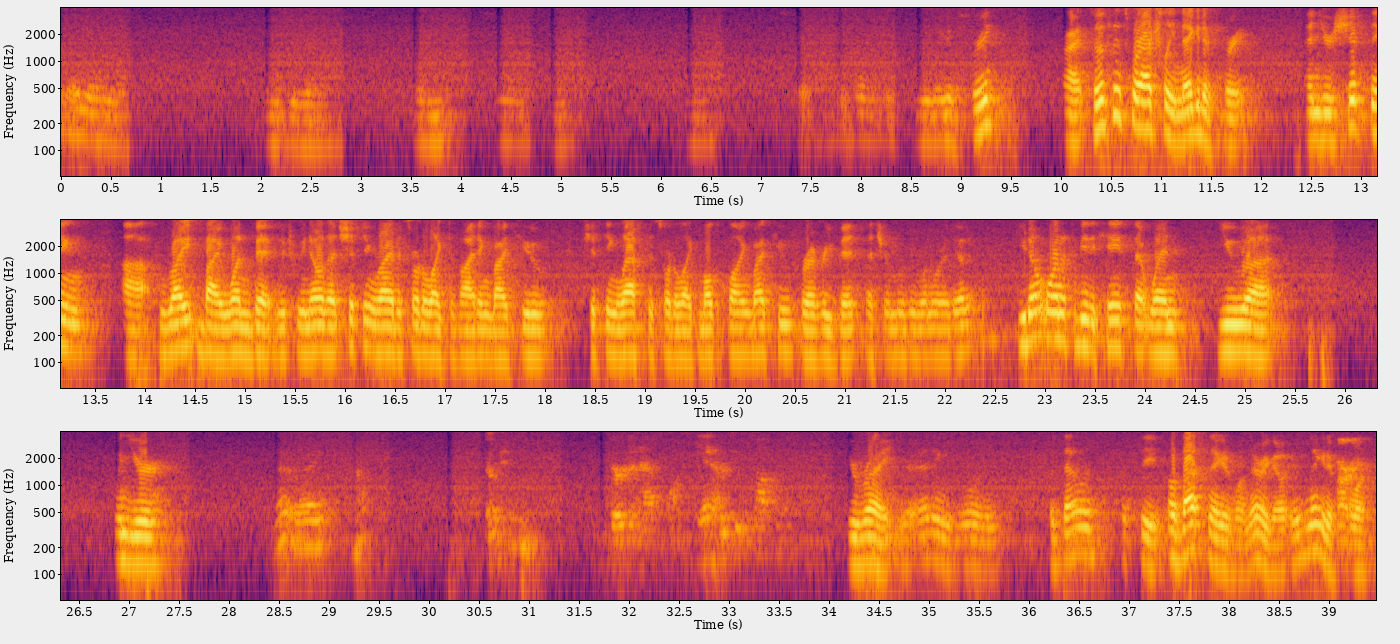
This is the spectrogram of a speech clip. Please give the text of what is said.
No, no, no. One, zero, one, two, Negative 3. All right, so if this were actually negative 3, and you're shifting uh, right by one bit, which we know that shifting right is sort of like dividing by 2, shifting left is sort of like multiplying by 2 for every bit that you're moving one way or the other. You don't want it to be the case that when you, uh, when you're, is that right? Don't you convert and add one? Yeah. Or two stop? You're right, you're adding 1. But that was, let's see, oh, that's negative 1, there we go, it was negative All 4. right.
